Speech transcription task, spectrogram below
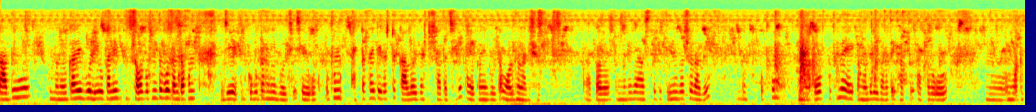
দাদু মানে ওকে আমি বলি, ওখানে সবার প্রথম তো বলতাম, যখন যে কুকুরটাকে নিয়ে বলছি, সে প্রথম একটা সাইড এই পাশটা কালো এই পাশটা সাদা ছিল, তাই ওকে আমি বলতাম অর্ধনারীশ্বর। তারপর মোটামুটি আজ থেকে তিন বছর আগে, প্রথম মানে ও প্রথমে আমাদের এই পাড়াতেই থাকতো, তারপর ও হঠাৎ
